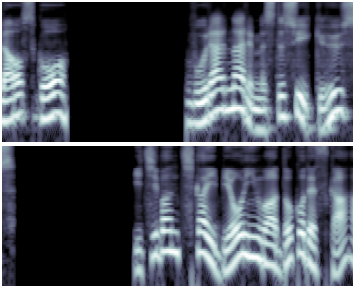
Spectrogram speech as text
La oss gå. Hvor er nærmeste sykehus? 一番近い病院はどこですか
